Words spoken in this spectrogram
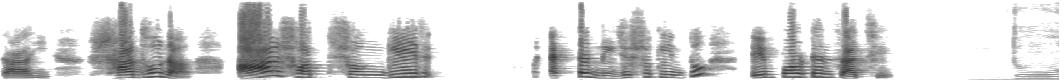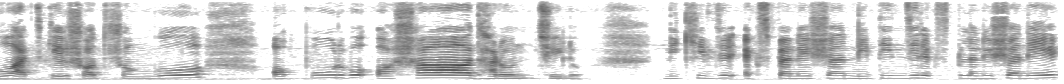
তাই সাধনা আর সৎসঙ্গের একটা নিজস্ব কিন্তু ইম্পর্টেন্স আছে। তো আজকের সৎসঙ্গ অপূর্ব অসাধারণ ছিল। নিখিলজির এক্সপ্লেনেশন নিতিনজির এক্সপ্লেনেশনে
